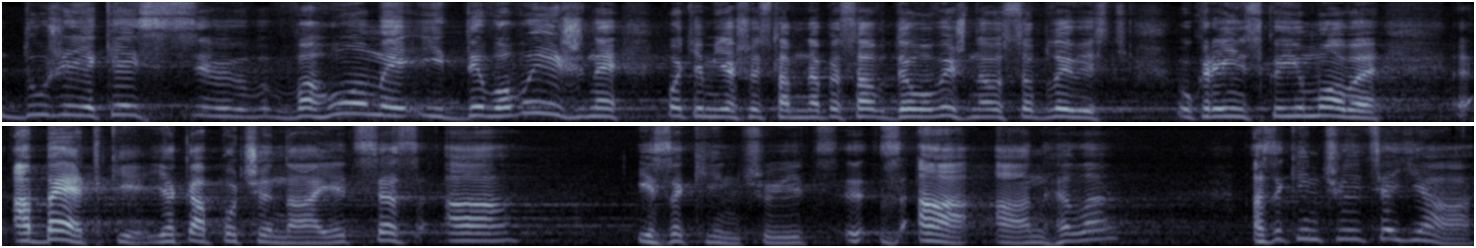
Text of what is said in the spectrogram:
дуже якесь е, вагоме і дивовижне. Потім я щось там написав дивовижна особливість української мови е, абетки, яка починається з А і закінчується з А ангела а закінчується я,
